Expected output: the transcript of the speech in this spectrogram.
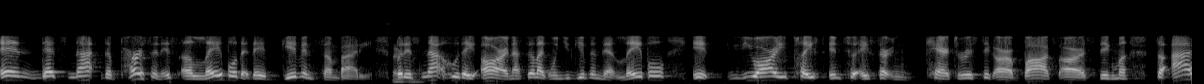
And that's not the person. It's a label that they've given somebody, Certainly. but it's not who they are. And I feel like when you give them that label, it you already placed into a certain characteristic or a box or a stigma. So I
